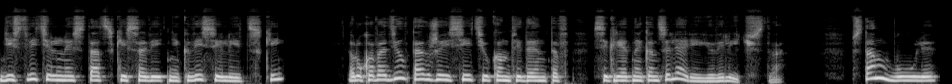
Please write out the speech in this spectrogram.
действительный статский советник Веселицкий, руководил также и сетью конфидентов секретной канцелярии Ее Величества. В Стамбуле,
